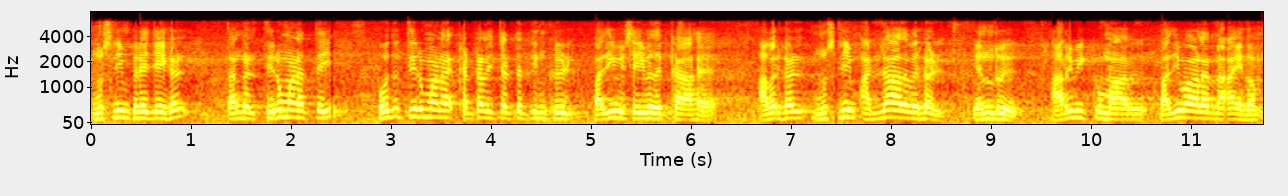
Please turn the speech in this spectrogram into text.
முஸ்லிம் பிரஜைகள் தங்கள் திருமணத்தை பொது திருமண கட்டளை சட்டத்தின் கீழ் பதிவு செய்வதற்காக அவர்கள் முஸ்லிம் அல்லாதவர்கள் என்று அறிவிக்குமாறு பதிவாளர் நாயகம்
